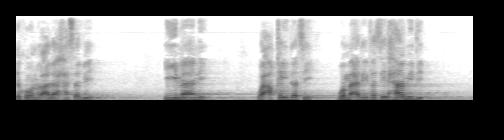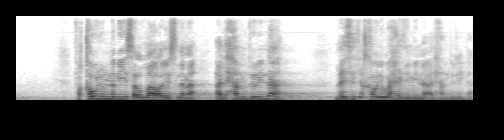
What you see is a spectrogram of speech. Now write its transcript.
يكون على حسب إيمان وعقيدة ومعرفة الحامد. فقول النبي صلى الله عليه وسلم الحمد لله ليس كقول واحد منا الحمد لله.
